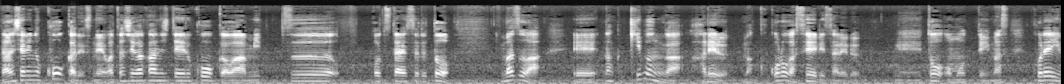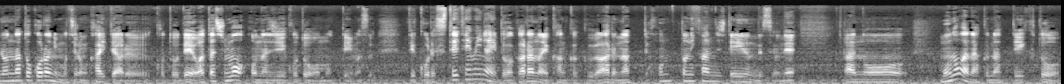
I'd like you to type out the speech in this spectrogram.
断捨離の効果ですね。私が感じている効果は3つお伝えすると、まずは、えなんか気分が晴れる、まあ、心が整理される。えー、と思っています。これいろんなところにもちろん書いてあることで、私も同じことを思っています。で、これ捨ててみないとわからない感覚があるなって本当に感じているんですよね。あの、物がなくなっていくと、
